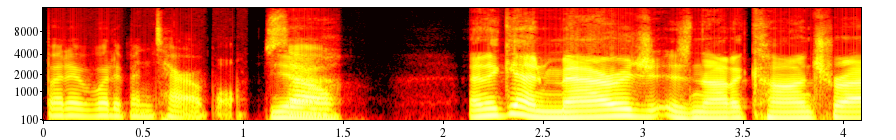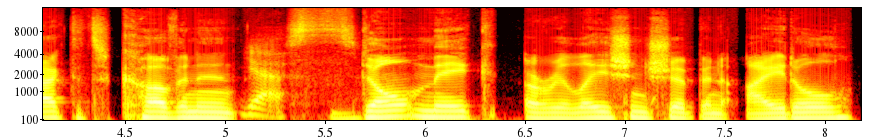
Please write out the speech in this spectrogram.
But it would have been terrible. Yeah. So, And again, marriage is not a contract, it's a covenant. yes. Don't make a relationship an idol.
